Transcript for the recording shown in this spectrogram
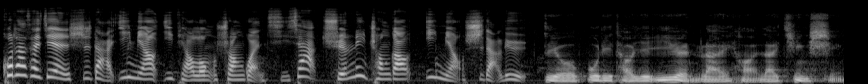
扩大裁检、施打疫苗，一条龙双管齐下，全力冲高疫苗施打率。是由部立桃园医院来哈来进行。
